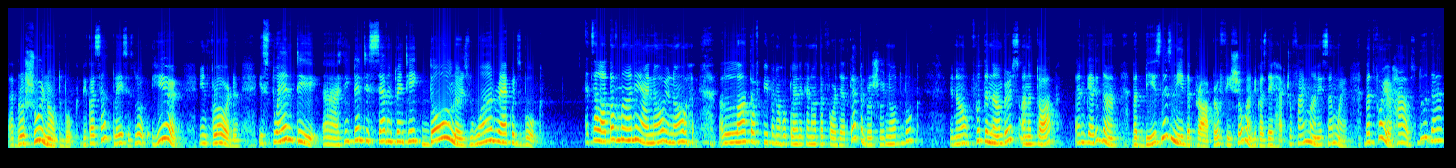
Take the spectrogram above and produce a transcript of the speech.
uh, brochure notebook because some places look here in florida is 20 uh, i think 27 28 dollars one records book it's a lot of money i know you know a lot of people the whole planet cannot afford that get a brochure notebook you know put the numbers on the top and get it done. But business need the proper official one because they have to find money somewhere. But for your house, do that.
